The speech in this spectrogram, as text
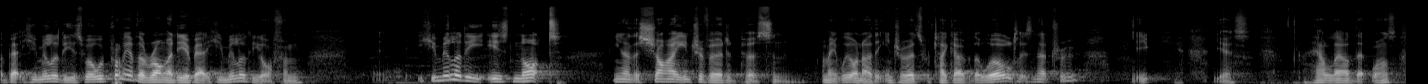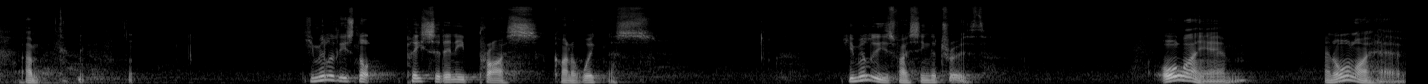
about humility as well. We probably have the wrong idea about humility often. Humility is not, you know, the shy, introverted person. I mean, we all know that introverts will take over the world, isn't that true? Yes. How loud that was. Um, humility is not peace at any price kind of weakness. Humility is facing the truth. All I am and all I have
